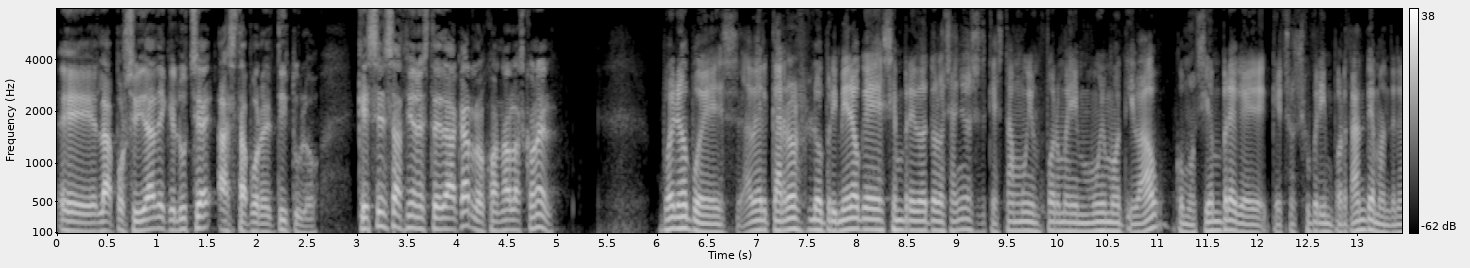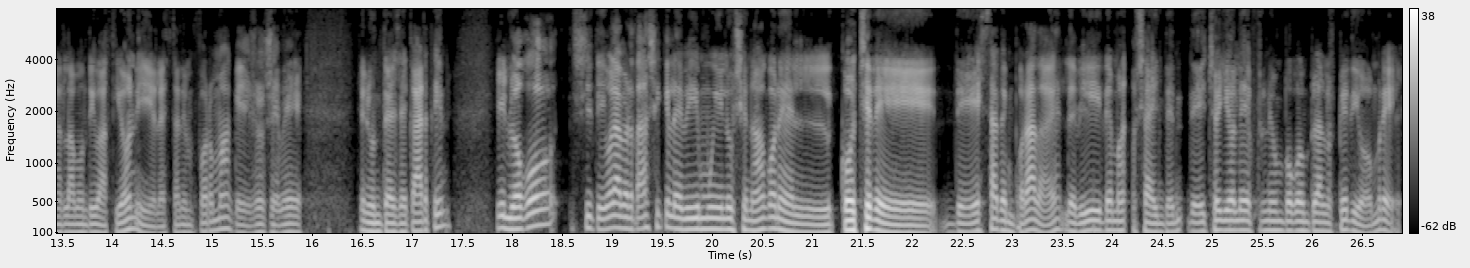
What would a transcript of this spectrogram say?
eh, la posibilidad de que luche hasta por el título. ¿Qué sensaciones te da, Carlos, cuando hablas con él? Bueno, pues a ver, Carlos, lo primero que siempre veo todos los años es que está muy en forma y muy motivado, como siempre, que, eso es súper importante, mantener la motivación y el estar en forma, que eso se ve en un test de karting. Y luego, si te digo la verdad, sí que le vi muy ilusionado con el coche de, de esta temporada, ¿eh? Le vi, dema- o sea, de hecho yo le frené un poco en plan los pies, digo, hombre,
